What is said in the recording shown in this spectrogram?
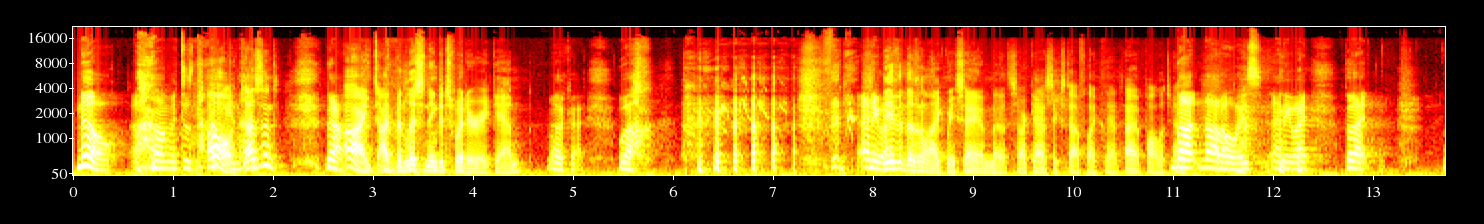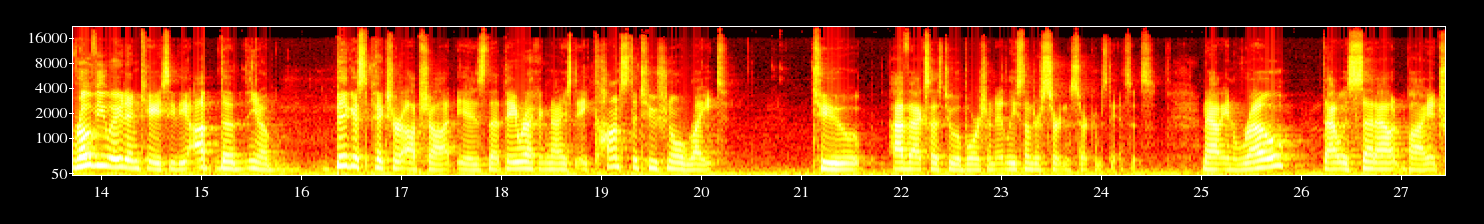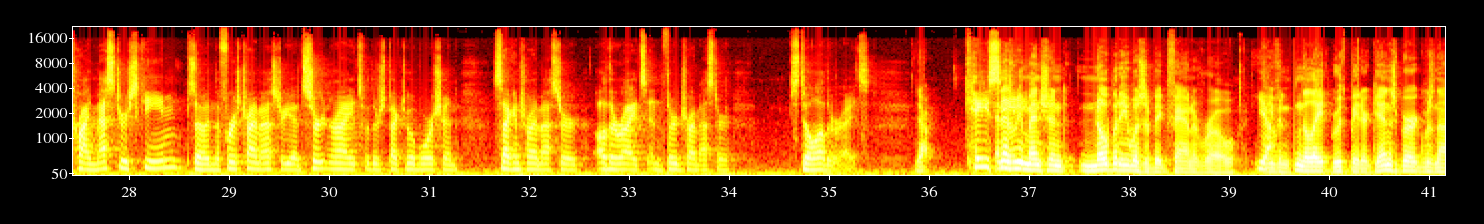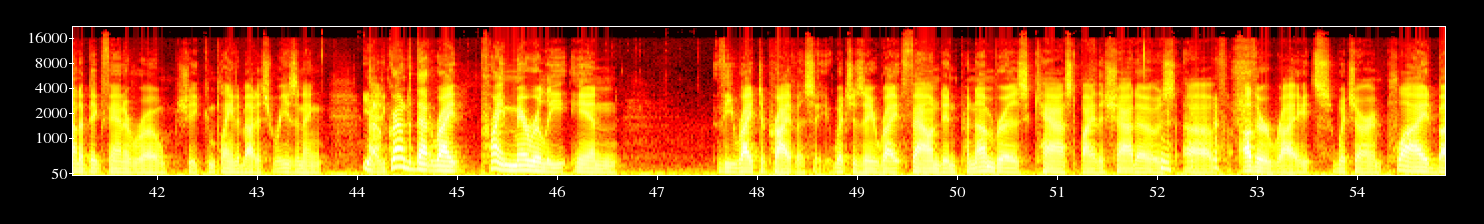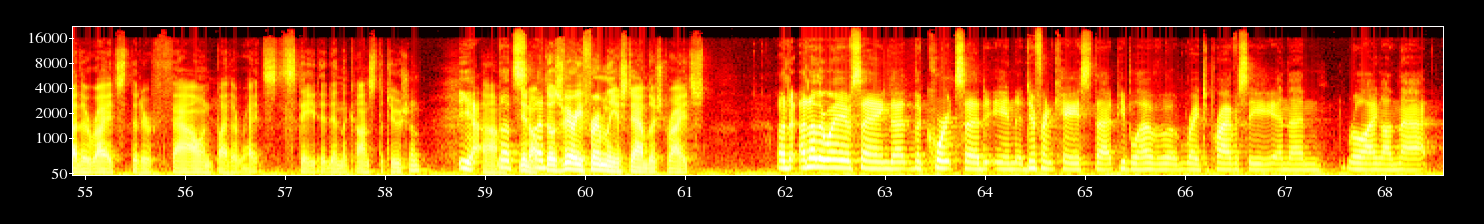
No, um, it does not. Oh, it doesn't? No. Oh, I, I've been listening to Twitter again. Okay. Well. anyway, David doesn't like me saying uh, sarcastic stuff like that. I apologize. not not always. Anyway, but Roe v. Wade and Casey, the up the you know biggest picture upshot is that they recognized a constitutional right to have access to abortion, at least under certain circumstances. Now, in Roe, that was set out by a trimester scheme. So, in the first trimester, you had certain rights with respect to abortion. Second trimester, other rights, and third trimester, still other rights. yeah. Casey, And as we mentioned, nobody was a big fan of Roe. Yeah. Even the late Ruth Bader Ginsburg was not a big fan of Roe. She complained about its reasoning. Yeah. Uh, it grounded that right primarily in the right to privacy, which is a right found in penumbras cast by the shadows of other rights, which are implied by the rights that are found by the rights stated in the Constitution. yeah, Um, that's you know, a- those very firmly established rights. An- another way of saying that the court said in a different case that people have a right to privacy, and then relying on that,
